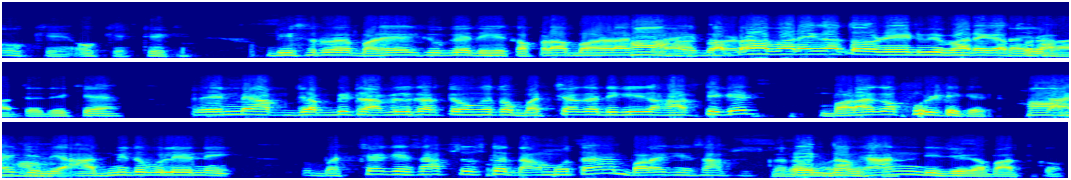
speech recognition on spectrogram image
ओके ओके ठीक है। बीस रुपए बढ़ेगा क्योंकि देखिए कपड़ा बढ़ रहा है हाँ हाँ, रहा कपड़ा भरेगा तो रेट भी भरेगा है थोड़ा। बात है देखिए ट्रेन में आप जब भी ट्रैवल करते होंगे तो बच्चा का दिखेगा हाफ़ टिकट बड़ा का फुल टिकट हाँ, चाय के हाँ। लिए आदमी तो बोले नहीं। तो बच्चा के हिसाब से उसका दाम होता है बड़ा के हिसाब से उसका एकदम ध्यान दीजिएगा बात को।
